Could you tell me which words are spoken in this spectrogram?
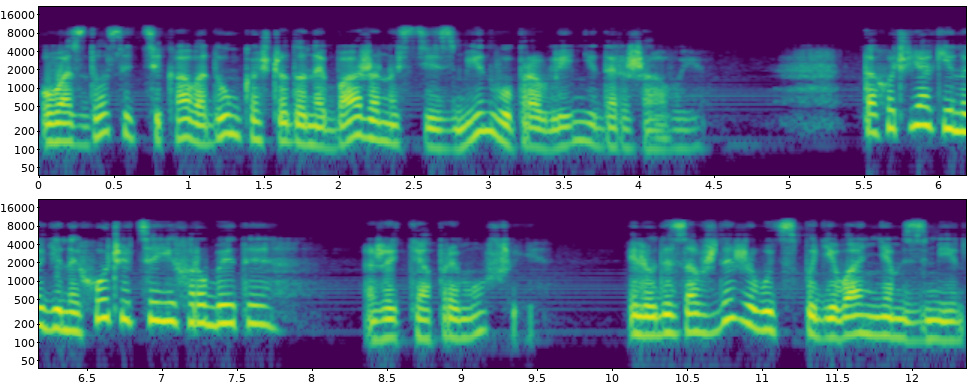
у вас досить цікава думка щодо небажаності змін в управлінні державою. Та, хоч як іноді не хочеться їх робити, життя примушує, і люди завжди живуть сподіванням змін.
